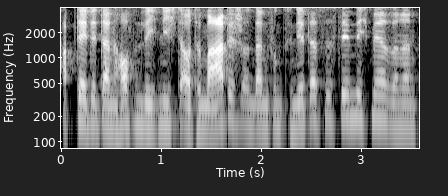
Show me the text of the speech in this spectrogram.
updatet dann hoffentlich nicht automatisch und dann funktioniert das System nicht mehr, sondern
